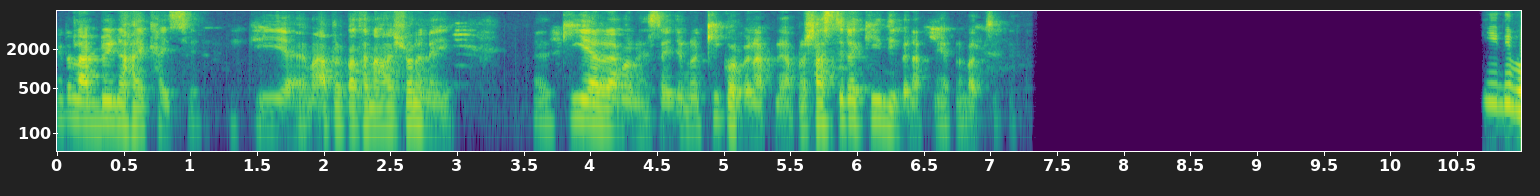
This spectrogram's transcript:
একটা লাড্ডুই না হয় খাইছে? কি আপনার কথা না হয় শোনে নাই। কি আর এমন হয়েছে? এই জন্য কি করবেন আপনি? আপনার শাস্তিটা কি দিবেন আপনি আপনার বাচ্চাকে? কি দিব?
